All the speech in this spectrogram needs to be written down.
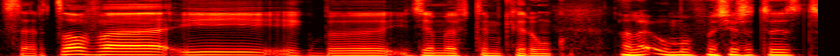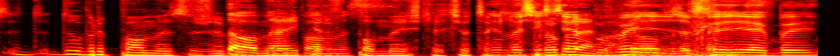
sercowe i jakby idziemy w tym kierunku. Ale umówmy się, że to jest dobry pomysł, żeby Dobry najpierw pomysł. pomyśleć o Ja takich chciałem problemach. powiedzieć, żeby, jakby,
